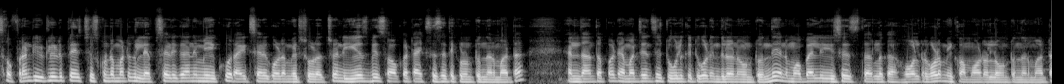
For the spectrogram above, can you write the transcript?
సో ఫ్రంట్ యూటిలిటీ ప్లేస్ చూసుకుంటే మటుకు లెఫ్ట్ సైడ్ కానీ మీకు రైట్ సైడ్ కూడా మీరు చూడొచ్చు. అండ్ యూఎస్బీ సాకెట్ యాక్సెస్ అయితే ఇక్కడ ఉంటుందన్నమాట. అండ్ దాంతోపాటు ఎమర్జెన్సీ టూల్ కిట్ కూడా ఇందులోనే ఉంటుంది. అండ్ మొబైల్ యూసేజ్ తర్వాత హోల్డర్ కూడా మీకు ఆ మోడల్లో ఉంటుందన్నమాట.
